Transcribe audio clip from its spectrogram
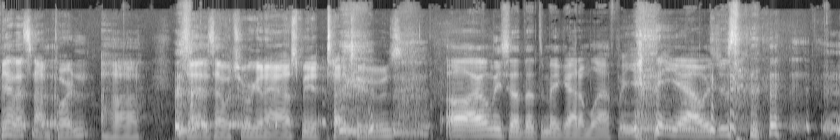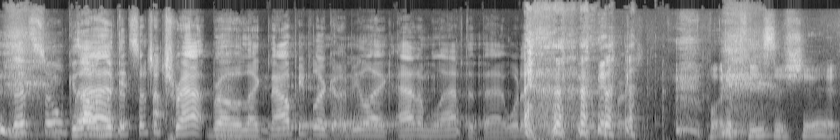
yeah, that's not important. Uh, is that is that what you were gonna ask me? Tattoos? oh, I only said that to make Adam laugh. But yeah, yeah, I was just That's so bad. 'Cause I was looking- That's such a trap, bro. Like now, people are gonna be like, "Adam laughed at that." What a terrible person. What a piece of shit.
